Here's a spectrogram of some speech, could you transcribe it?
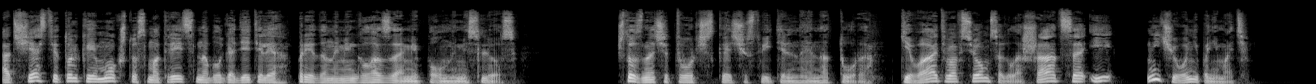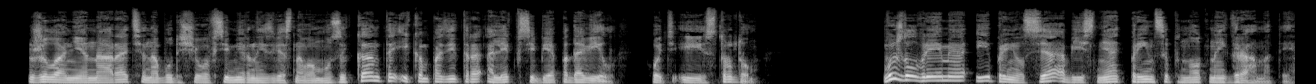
от счастья только и мог что смотреть на благодетеля преданными глазами, полными слез. Что значит творческая чувствительная натура? Кивать во всем, соглашаться и ничего не понимать. Желание наорать на будущего всемирно известного музыканта и композитора Олег в себе подавил, хоть и с трудом. Выждал время и принялся объяснять принцип нотной грамоты.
